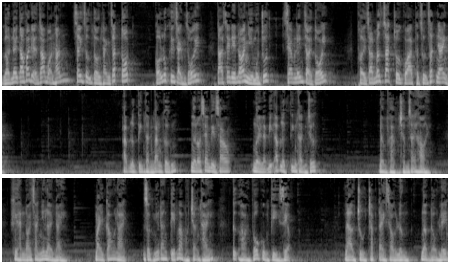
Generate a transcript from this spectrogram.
gần đây tao phát hiện ra bọn hắn Xây dựng tường thành rất tốt. Có lúc khi rảnh rỗi Ta sẽ đến đó nhìn một chút Xem đến trời tối. Thời gian bất giác trôi qua thật sự rất nhanh. Áp lực tinh thần căng cứng. Người nói xem vì sao? Người lại bị áp lực tinh thần chứ Lâm Phạm chấm dãi hỏi. Khi hắn nói ra những lời này, Mày cao lại, dường như đang tiến vào một trạng thái Tự hỏi vô cùng kỳ diệu. Lão chủ chắp tay sau lưng, ngẩng đầu lên,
